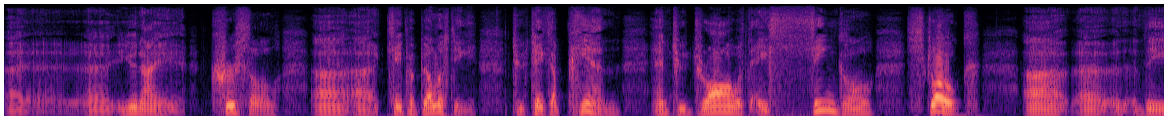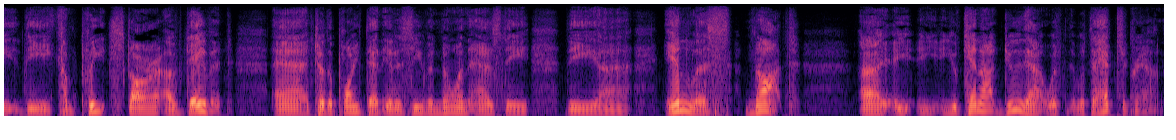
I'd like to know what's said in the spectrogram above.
uh, uh, uh, uh, capability to take a pen and to draw with a single stroke uh, uh the the complete Star of David, uh, to the point that it is even known as the the endless knot. Y- you cannot do that with with the hexagram.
